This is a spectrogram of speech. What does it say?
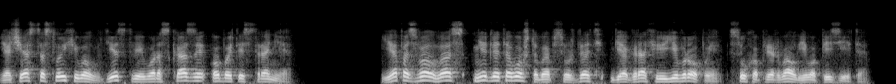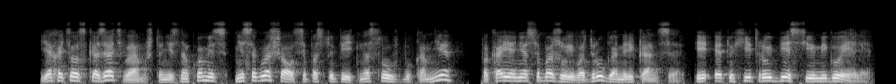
Я часто слыхивал в детстве его рассказы об этой стране. Я позвал вас не для того, чтобы обсуждать географию Европы, сухо прервал его Пизита. Я хотел сказать вам, что незнакомец не соглашался поступить на службу ко мне, пока я не освобожу его друга-американца и эту хитрую бестию Мигуэля.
